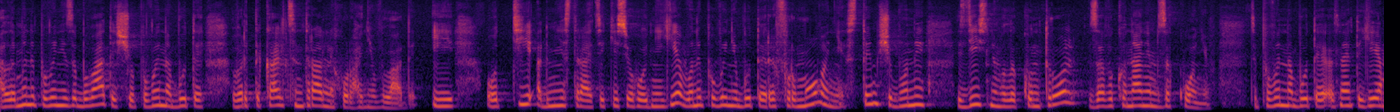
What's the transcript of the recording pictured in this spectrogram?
Але ми не повинні забувати, що повинна бути вертикаль центральних органів влади. І от ті адміністрації, які сьогодні є, вони повинні бути реформовані з тим, щоб вони здійснювали контроль за виконанням законів. Це повинна бути, знаєте, є.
